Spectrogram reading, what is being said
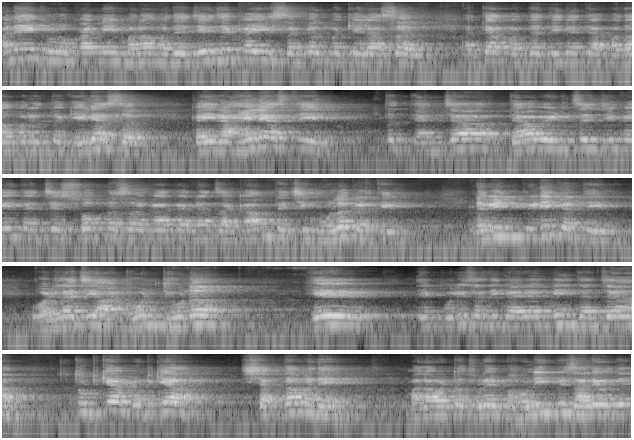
अनेक लोकांनी मनामध्ये जे जे काही संकल्प केला असेल त्या पद्धतीने त्या पदापर्यंत गेले असत काही राहिले असतील तर त्यांच्या त्यावेळीचे जे काही त्यांचे स्वप्न सहकार करण्याचं काम त्याची मुलं करतील नवीन पिढी करतील वडिलाची आठवण ठेवणं हे ते पोलीस अधिकाऱ्यांनी त्यांच्या तुटक्या फुटक्या शब्दामध्ये मला वाटतं थोडे भावनिक बी झाले होते.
